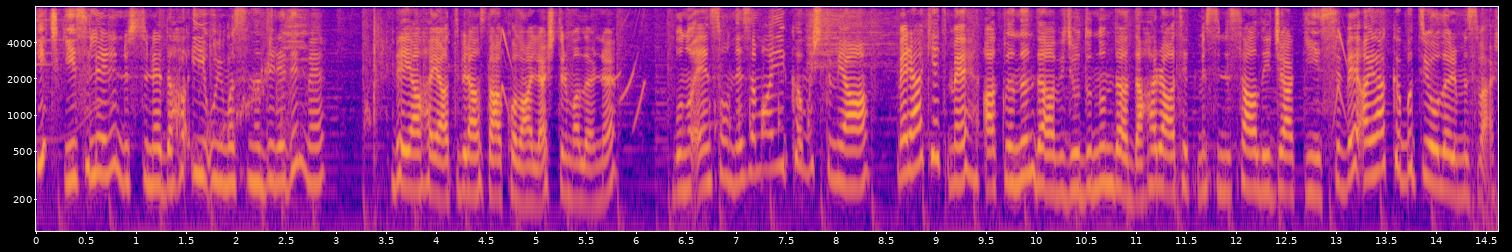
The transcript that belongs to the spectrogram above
Hiç giysilerinin üstüne daha iyi uymasını diledin mi? Veya hayatı biraz daha kolaylaştırmalarını? Bunu en son ne zaman yıkamıştım ya? Merak etme, aklının da vücudunun da daha rahat etmesini sağlayacak giysi ve ayakkabı tiyolarımız var.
